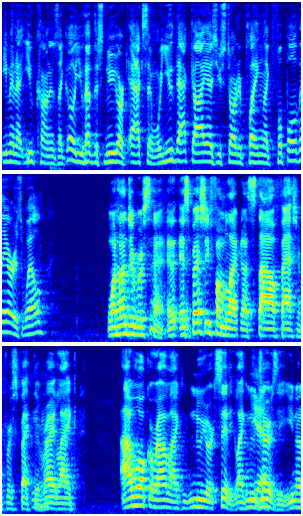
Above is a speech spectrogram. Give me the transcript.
even at UConn, it was like, oh, you have this New York accent. Were you that guy as you started playing like football there as well? One hundred percent, especially from like a style fashion perspective, Mm-hmm. right? Like, I walk around like New York City, like New Yeah. Jersey, you know,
